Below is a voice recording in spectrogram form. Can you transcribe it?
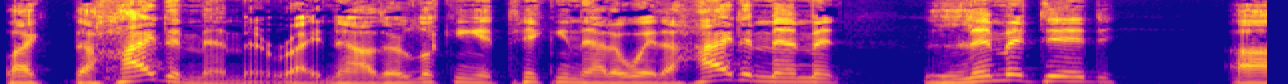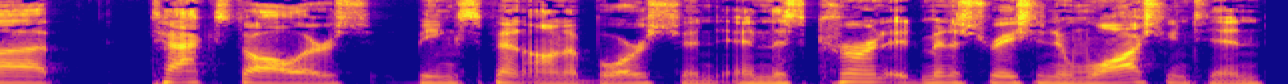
Like the Hyde Amendment right now, they're looking at taking that away. The Hyde Amendment limited uh, tax dollars being spent on abortion, and this current administration in Washington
